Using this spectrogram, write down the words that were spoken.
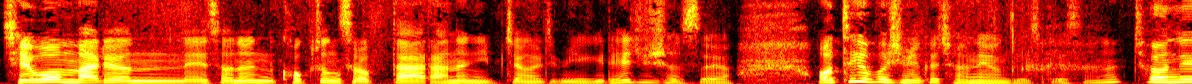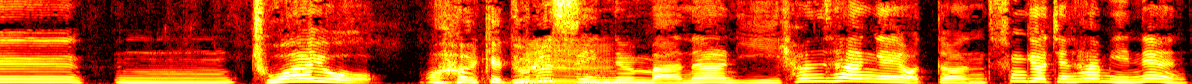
재원 마련에서는 걱정스럽다라는 입장을 좀 얘기를 해 주셨어요. 어떻게 보십니까, 전혜영 교수께서는? 저는 음 좋아요 이렇게 누를 수 음. 있는 만한 이 현상의 어떤 숨겨진 함의는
